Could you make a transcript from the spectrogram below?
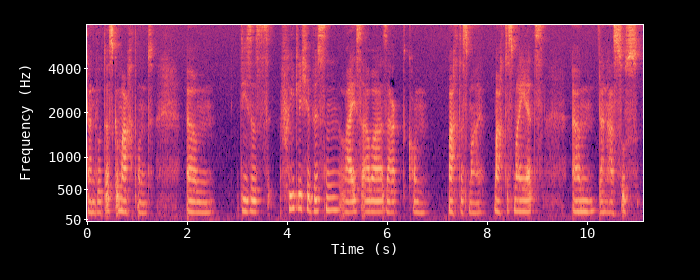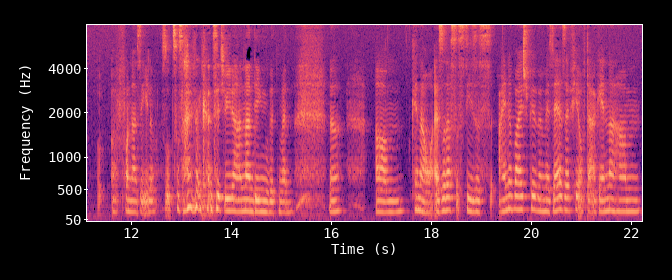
dann wird das gemacht. Und ähm, dieses friedliche Wissen weiß aber, sagt, komm, mach das mal, mach das mal jetzt, ähm, dann hast du es von der Seele sozusagen und kannst dich wieder anderen Dingen widmen. Ne? Ähm, genau, also das ist dieses eine Beispiel, wenn wir sehr, sehr viel auf der Agenda haben,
